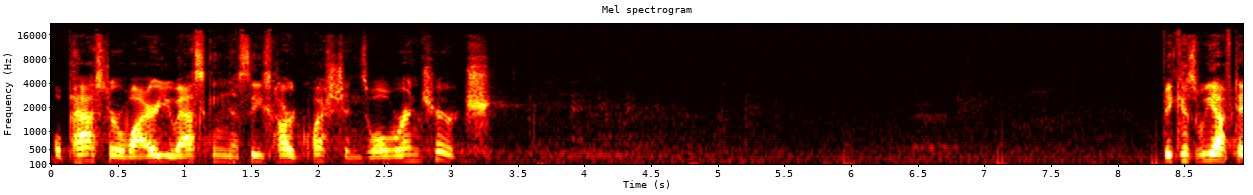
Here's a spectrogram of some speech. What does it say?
Well, Pastor, why are you asking us these hard questions while we're in church? Because we have to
